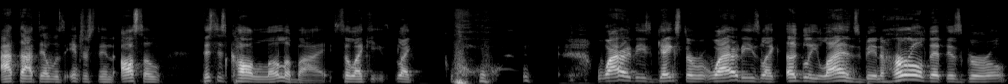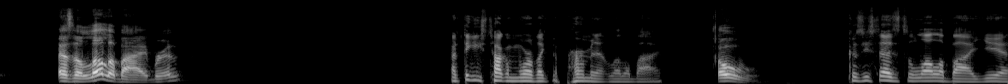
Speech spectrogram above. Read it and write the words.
i thought that was interesting. Also this is called lullaby. So like like why are these gangster why are these like ugly lines being hurled at this girl as a lullaby bro I think he's talking more of like the permanent lullaby. oh Because he says it's a lullaby, yeah.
